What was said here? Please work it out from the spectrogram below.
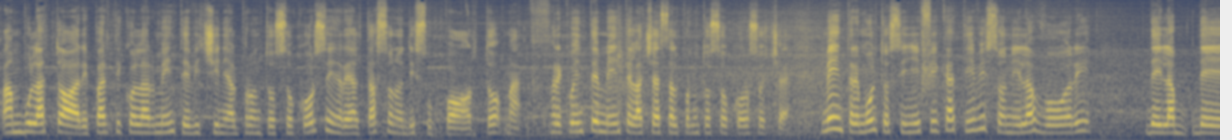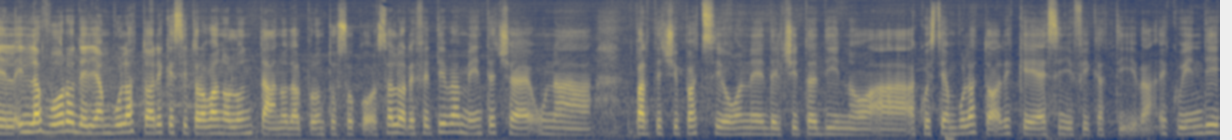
ambulatori particolarmente vicini al pronto soccorso in realtà sono di supporto, ma frequentemente l'accesso al pronto soccorso c'è, mentre molto significativi sono i lavori dei, del, il lavoro degli ambulatori che si trovano lontano dal pronto soccorso. Allora effettivamente c'è una partecipazione del cittadino a, a, questi ambulatori che è significativa e quindi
